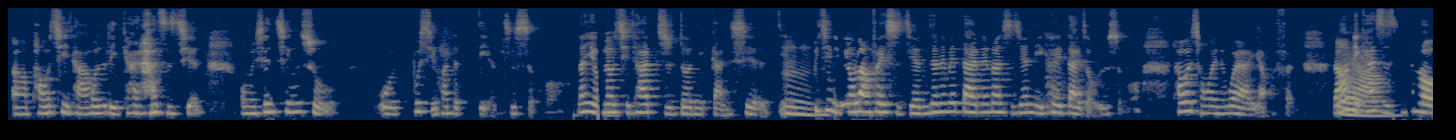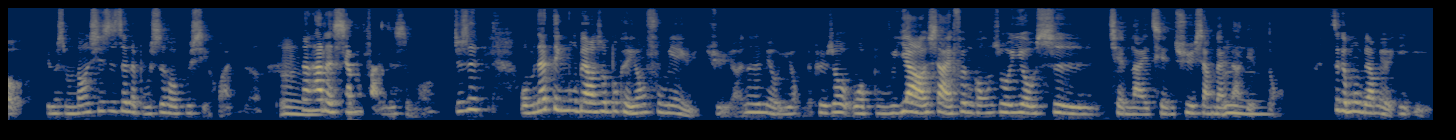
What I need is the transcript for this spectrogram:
呃抛弃他或者离开他之前，我们先清楚我不喜欢的点是什么。那有没有其他值得你感谢的点？嗯，毕竟你没有浪费时间，你在那边待那段时间，你可以带走的是什么？它会成为你未来养分。然后你开始知道有什么东西是真的不适合、不喜欢。嗯，那它的相反是什么？就是我们在定目标的时候，不可以用负面语句啊，那是没有用的。比如说，我不要下一份工作又是钱来钱去，像在打电动，嗯、这个目标没有意义。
